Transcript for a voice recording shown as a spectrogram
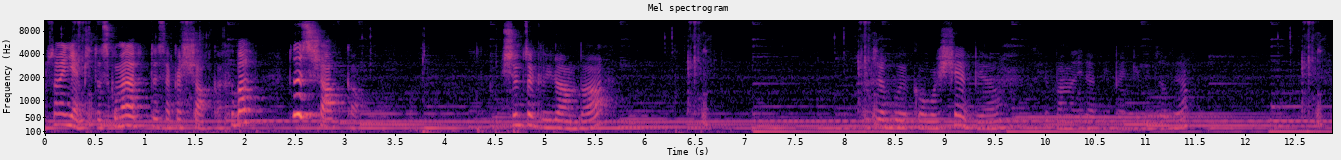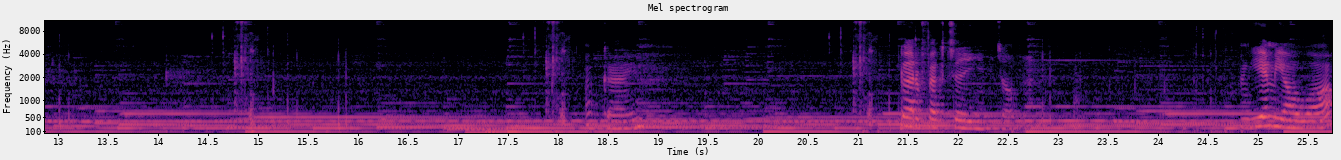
W sumie nie wiem, czy to jest komoda, czy to jest jakaś szafka. Chyba to jest szafka. Tysiące Grilanda. Żeby były koło siebie. Chyba najlepiej będzie widzowie. Okej. Perfekcyjnie widzowie. Jemioła.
